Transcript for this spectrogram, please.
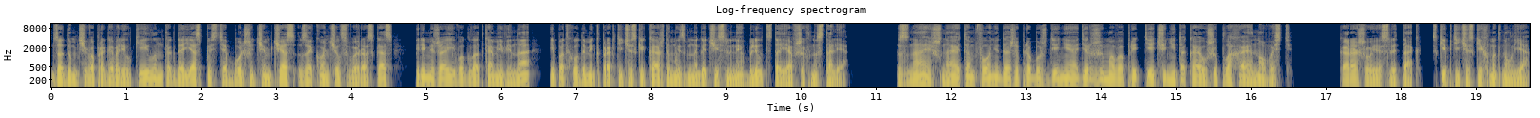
Задумчиво проговорил Кейлан, когда я спустя больше чем час закончил свой рассказ, перемежая его глотками вина и подходами к практически каждому из многочисленных блюд, стоявших на столе. «Знаешь, на этом фоне даже пробуждение одержимого предтечи не такая уж и плохая новость. «Хорошо, если так», — скептически хмыкнул я.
